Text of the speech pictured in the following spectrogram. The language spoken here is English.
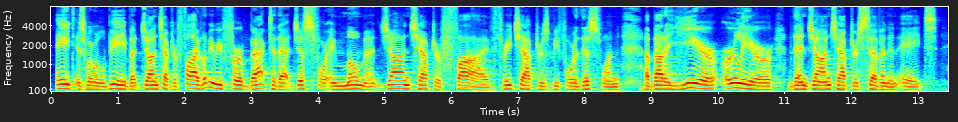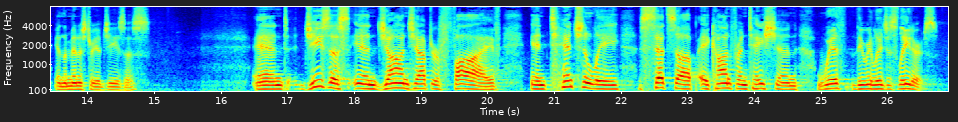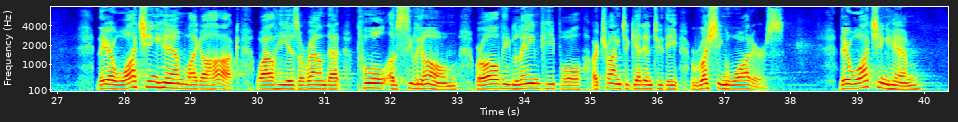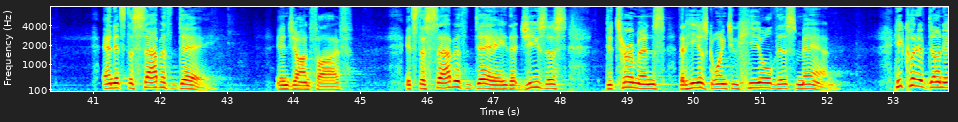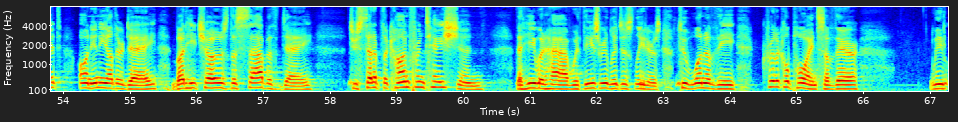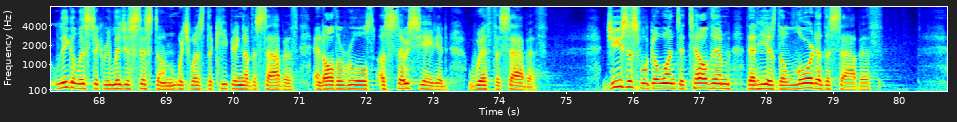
8 is where we'll be, but John chapter 5, let me refer back to that just for a moment. John chapter 5, three chapters before this one, about a year earlier than John chapter 7 and 8 in the ministry of Jesus. And Jesus in John chapter 5 intentionally sets up a confrontation with the religious leaders. They are watching him like a hawk while he is around that pool of Siloam where all the lame people are trying to get into the rushing waters. They're watching him, and it's the Sabbath day in John 5. It's the Sabbath day that Jesus determines that he is going to heal this man. He could have done it on any other day, but he chose the Sabbath day to set up the confrontation that he would have with these religious leaders to one of the critical points of their legalistic religious system, which was the keeping of the Sabbath and all the rules associated with the Sabbath. Jesus will go on to tell them that he is the Lord of the Sabbath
